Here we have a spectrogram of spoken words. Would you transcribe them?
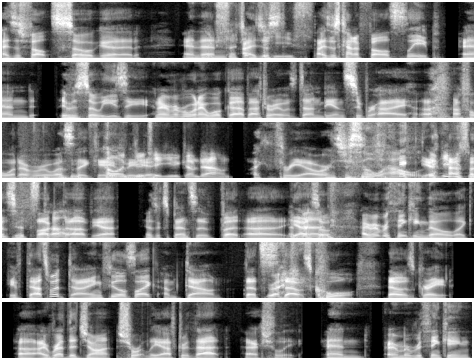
I just felt so good, and then like such just piece. I just kind of fell asleep, and it was so easy. And I remember when I woke up after I was done being super high off of whatever it was they gave me. How long me did it take you to come down? like three hours or Oh, something. wow. They yeah, give you some good fucked stuff. up. Yeah, it was expensive, but uh, I yeah. So. I remember thinking though, like if that's what dying feels like, I'm down. That's Right. that was cool. That was great. Uh, I read the jaunt shortly after that, actually, and I remember thinking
